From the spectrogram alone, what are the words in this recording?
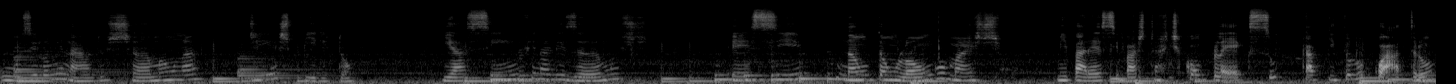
Os iluminados chamam-na de espírito. E assim finalizamos esse não tão longo, mas me parece bastante complexo, capítulo 4.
